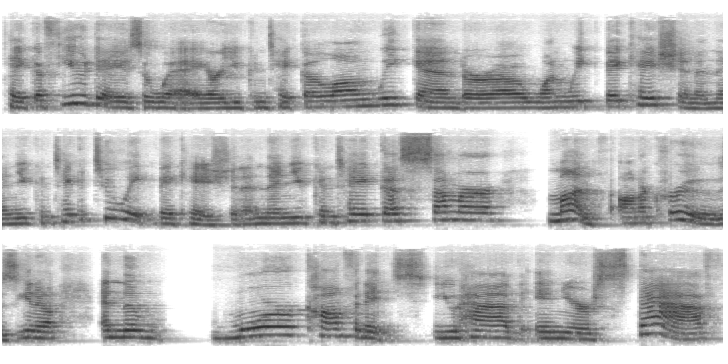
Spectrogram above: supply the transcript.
take a few days away or you can take a long weekend or a one week vacation and then you can take a two week vacation and then you can take a summer month on a cruise you know? And the more confidence you have in your staff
